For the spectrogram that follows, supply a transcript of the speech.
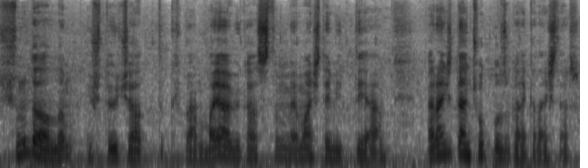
Şunu da alalım. 3'te 3 attık. Ben bayağı bir kastım ve maç da bitti ya. Garanciden çok bozuk arkadaşlar.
